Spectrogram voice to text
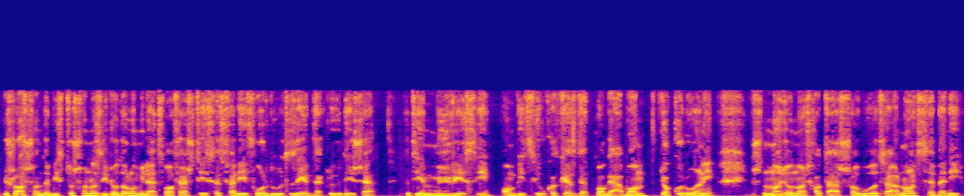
és lassan, de biztosan az irodalom, illetve a festészet felé fordult az érdeklődése, tehát ilyen művészi ambíciókat kezdett magában gyakorolni, és nagyon nagy hatással volt rá a nagyszebeni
